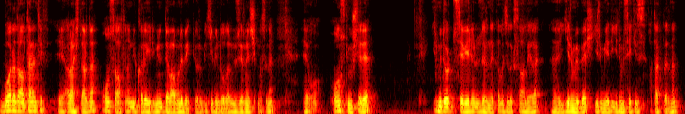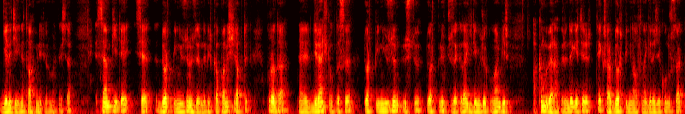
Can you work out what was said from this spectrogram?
bu arada alternatif e, araçlardan ons altının yukarı eğiliminin devamını bekliyorum. 2000 doların üzerine çıkmasını. E, ons gümüşlere 24 seviyelerin üzerinde kalıcılık sağlayarak e, 25, 27, 28 ataklarının geleceğini tahmin ediyorum arkadaşlar. S&P'de ise 4100'ün üzerinde bir kapanış yaptık. Burada e, direnç noktası 4100'ün üstü 4300'e kadar gidebilecek olan bir akımı beraberinde getirir. Tekrar 4000'in altına gelecek olursak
